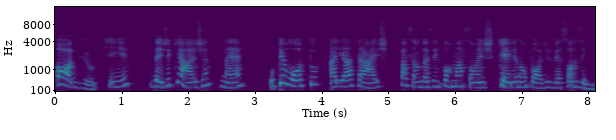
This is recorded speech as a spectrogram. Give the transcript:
Óbvio que desde que haja né, o piloto ali atrás passando as informações que ele não pode ver sozinho.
